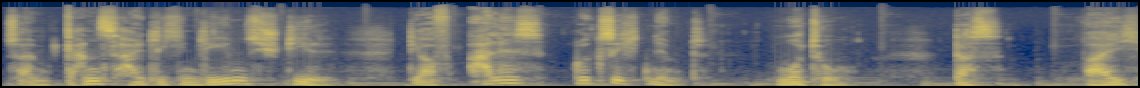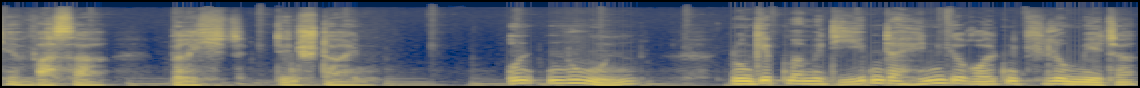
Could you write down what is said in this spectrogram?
zu einem ganzheitlichen Lebensstil, der auf alles Rücksicht nimmt. Motto, das weiche Wasser bricht den Stein. Und nun, nun gibt man mit jedem dahingerollten Kilometer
